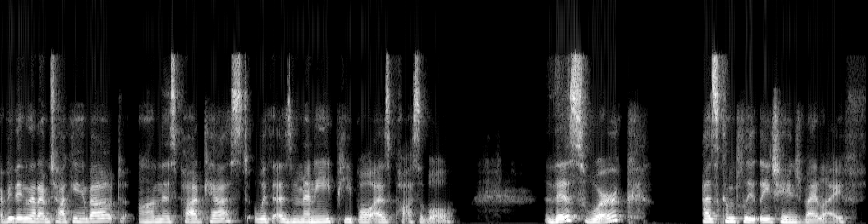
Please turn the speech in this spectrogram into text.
everything that I'm talking about on this podcast, with as many people as possible. This work has completely changed my life.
